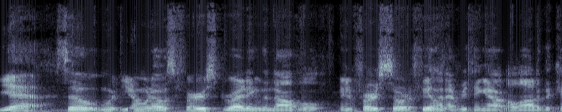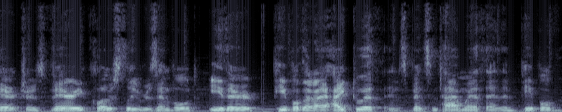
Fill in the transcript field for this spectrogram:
Yeah. So, you know, when I was first writing the novel and first sort of feeling everything out, a lot of the characters very closely resembled either people that I hiked with and spent some time with, and then people,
